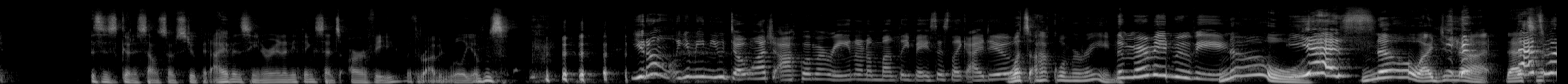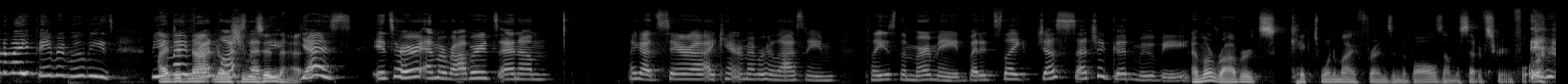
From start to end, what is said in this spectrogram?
This is gonna sound so stupid. I haven't seen her in anything since RV with Robin Williams. You don't? You mean you don't watch Aquamarine on a monthly basis like I do? What's Aquamarine? the Mermaid movie? no. Yes. No, I do not. That's, That's, one of my favorite movies. Me I and my not friend watched she was that that. Yes, it's her, Emma Roberts, and um, my God, Sarah. I can't remember her last name. Plays the mermaid, but it's like just such a good movie. Emma Roberts kicked one of my friends in the balls on the set of Scream 4. Don't make me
